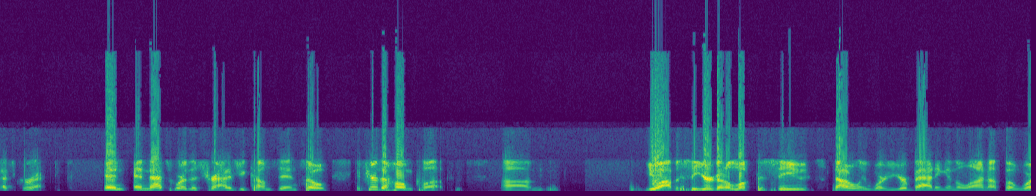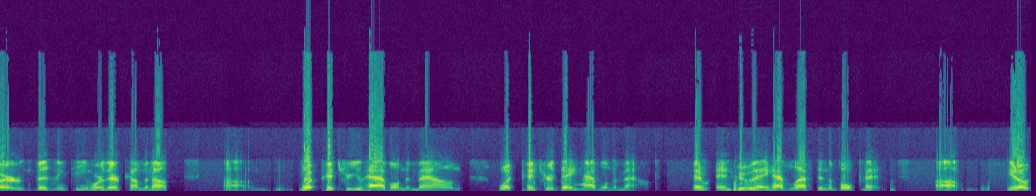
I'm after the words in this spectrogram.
That's correct. And and that's where the strategy comes in. So if you're the home club, um, you obviously you're going to look to see not only where you're batting in the lineup, but where the visiting team where they're coming up, um, what pitcher you have on the mound, what pitcher they have on the mound, and and who they have left in the bullpen. Um, you know,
